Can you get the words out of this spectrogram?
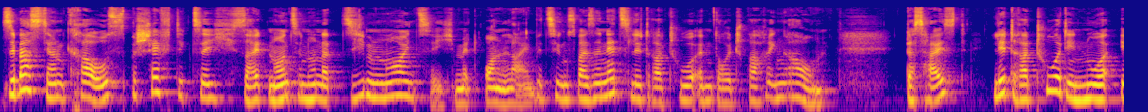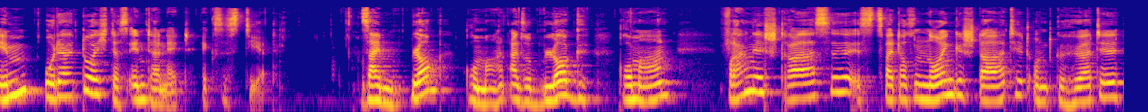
Sebastian Kraus beschäftigt sich seit 1997 mit Online- bzw. Netzliteratur im deutschsprachigen Raum. Das heißt, Literatur, die nur im oder durch das Internet existiert. Sein Blog-Roman, also Blog-Roman, Wrangelstraße ist 2009 gestartet und gehörte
